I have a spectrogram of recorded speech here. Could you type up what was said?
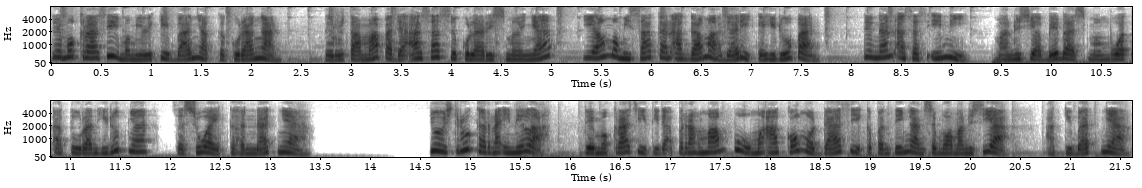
demokrasi memiliki banyak kekurangan, terutama pada asas sekularismenya yang memisahkan agama dari kehidupan. Dengan asas ini, manusia bebas membuat aturan hidupnya sesuai kehendaknya. Justru karena inilah, demokrasi tidak pernah mampu mengakomodasi kepentingan semua manusia. Akibatnya,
